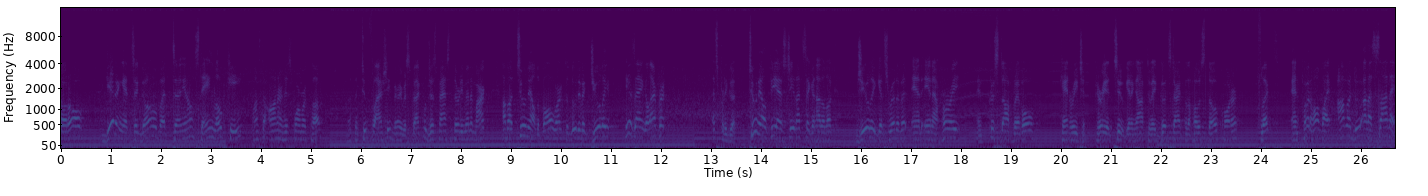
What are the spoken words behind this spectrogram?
Hoarau getting it to go, but, uh, you know, staying low-key. Wants to honor his former club. Nothing too flashy, very respectful. Just past the 30-minute mark. How about 2-0? The ball worked to Ludovic Giuly. His angle effort. That's pretty good. 2-0 PSG. Let's take another look. Giuly gets rid of it, and in a hurry, and Christophe Revault can't reach it. Period two. Getting off to a good start for the host, though. Corner flicked and put home by Amadou Alassane.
